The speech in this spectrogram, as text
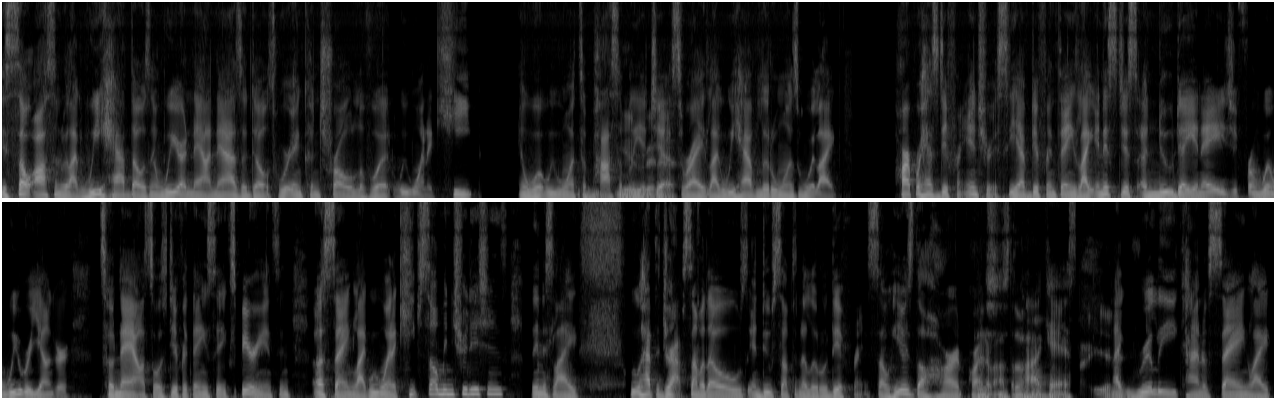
it's so awesome. Like we have those, and we are now, now as adults, we're in control of what we want to keep and what we want to possibly adjust. Right? Like we have little ones, and we're like. Harper has different interests. He have different things. Like, and it's just a new day and age from when we were younger to now. So it's different things to experience. And us saying like we want to keep so many traditions, then it's like we'll have to drop some of those and do something a little different. So here's the hard part This about is the, podcast. Yeah. Like really kind of saying like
